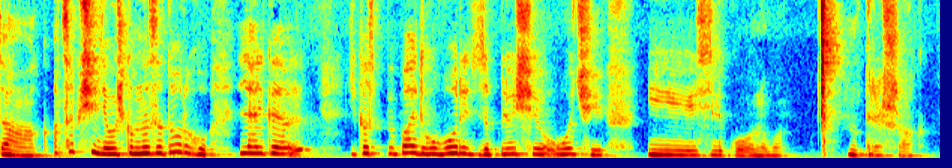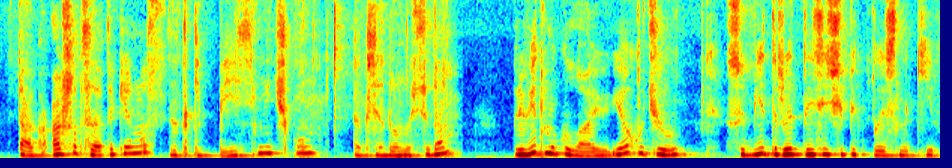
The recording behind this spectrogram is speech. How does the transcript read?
Так, а це взагалі дівчинкам не задорого. Лялька, яка співає, говорить, заплющує очі і силіконова. Ну, трешак. Так, а що це таке у нас? Це таке письмечко. Так, сяду сюди. Привіт, Миколаю. Я хочу собі три тисячі підписників.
